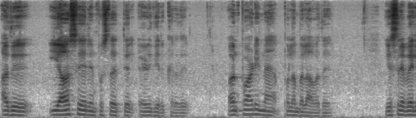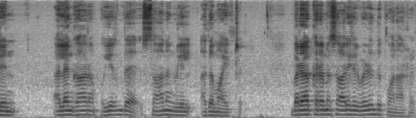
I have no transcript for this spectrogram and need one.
அது யாசேரின் புஸ்தகத்தில் எழுதியிருக்கிறது. அவன் பாடின புலம்பலாவது இஸ்ரேவேலின் அலங்காரம் உயர்ந்த ஸ்தானங்களில் அதமாயிற்று. பராக்கிரமசாலிகள் விழுந்து போனார்கள்.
